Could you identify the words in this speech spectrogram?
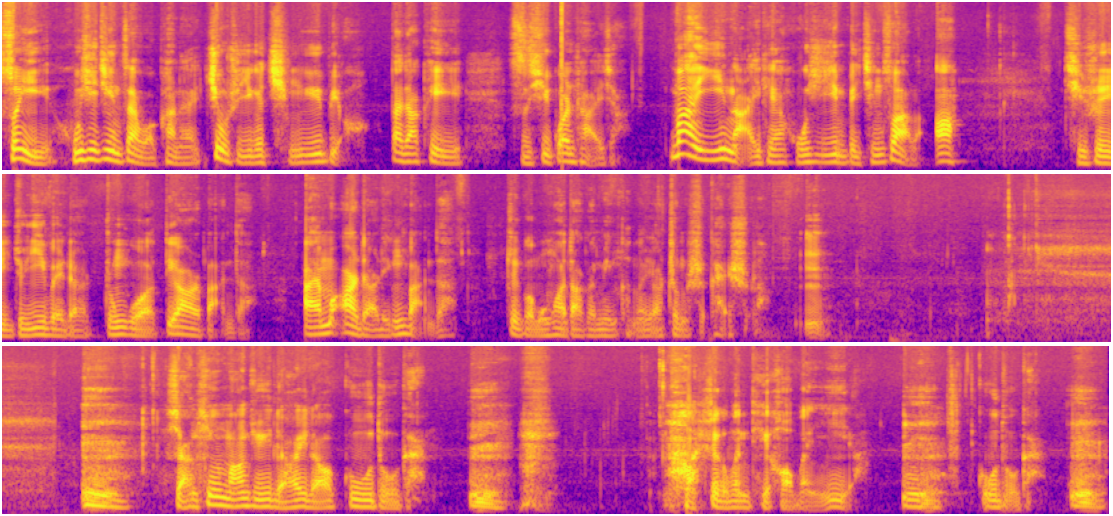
所以胡锡进在我看来就是一个晴雨表，大家可以仔细观察一下。万一哪一天胡锡进被清算了啊，其实也就意味着中国第二版的 M 二点零版的这个文化大革命可能要正式开始了。嗯，想听王局聊一聊孤独感。嗯，啊，这个问题好文艺啊。嗯，孤独感。嗯，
